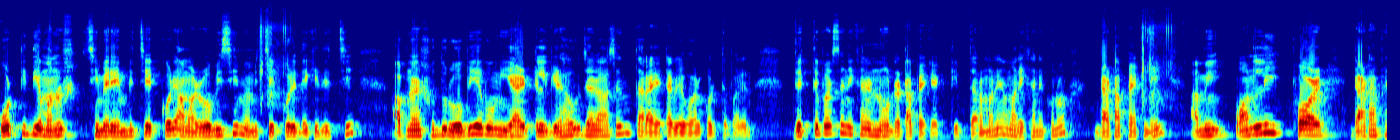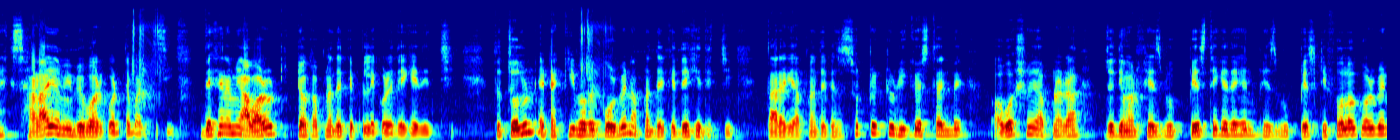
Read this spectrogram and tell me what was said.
কোডটি দিয়ে মানুষ সিমের এমবি চেক করে, আমার রবি সিম আমি চেক করে দেখিয়ে দিচ্ছি। আপনারা শুধু রবি এবং এয়ারটেল গ্রাহক যারা আছেন, তারা এটা ব্যবহার করতে পারেন। দেখতে পাচ্ছেন এখানে নো ডাটা প্যাক অ্যাক্টিভ তার মানে আমার এখানে কোনো ডাটা প্যাক নেই। আমি অনলি ফর ডাটা প্যাক ছাড়াই আমি ব্যবহার করতে পারতেছি। দেখেন আমি আবারও টিকটক আপনাদেরকে প্লে করে দেখিয়ে দিচ্ছি। তো চলুন এটা কীভাবে করবেন আপনাদেরকে দেখে দিচ্ছি। তার আগে আপনাদের কাছে ছোট্ট একটু রিকোয়েস্ট থাকবে। অবশ্যই আপনারা যদি আমার ফেসবুক পেজ থেকে দেখেন ফেসবুক পেজটি ফলো করবেন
